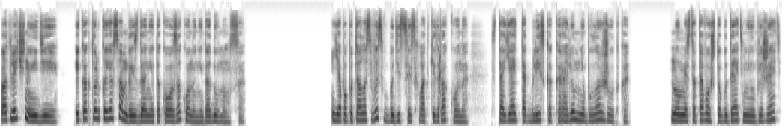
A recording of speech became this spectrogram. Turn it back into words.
«Отличная идея. И как только я сам до издания такого закона не додумался». Я попыталась высвободиться из схватки дракона. Стоять так близко к королю мне было жутко. Но вместо того, чтобы дать мне убежать,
